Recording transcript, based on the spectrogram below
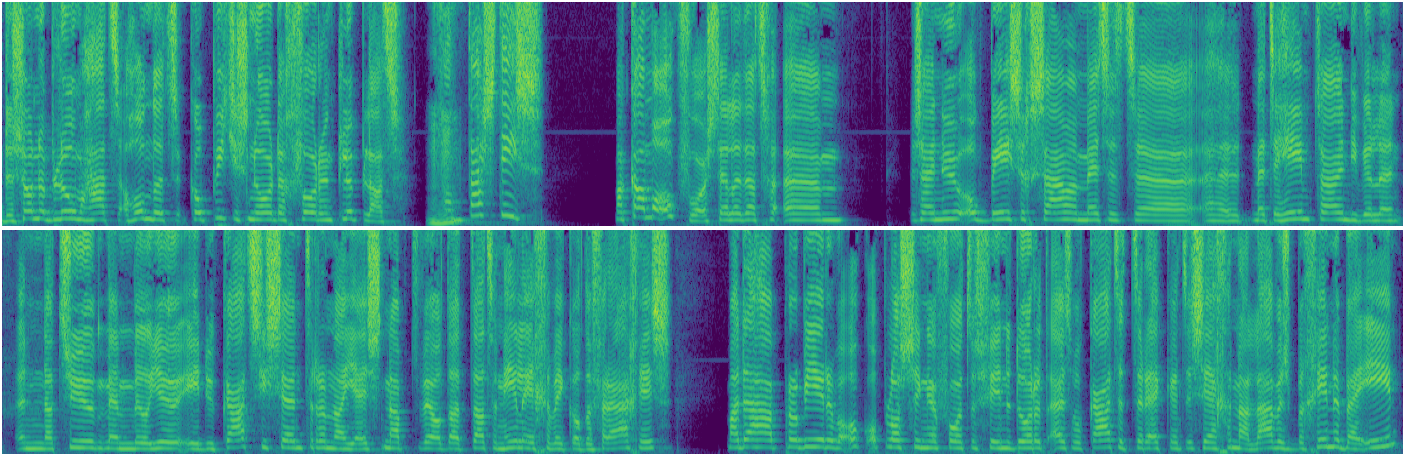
de Zonnebloem had 100 kopietjes nodig voor een clubblad. Mm -hmm. Fantastisch. Maar ik kan me ook voorstellen dat... Um, We zijn nu ook bezig samen met, het, uh, uh, met de Heemtuin. Die willen een, een natuur- en milieu-educatiecentrum. Nou, jij snapt wel dat dat een hele ingewikkelde vraag is. Maar daar proberen we ook oplossingen voor te vinden door het uit elkaar te trekken en te zeggen, nou laten we eens beginnen bij één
